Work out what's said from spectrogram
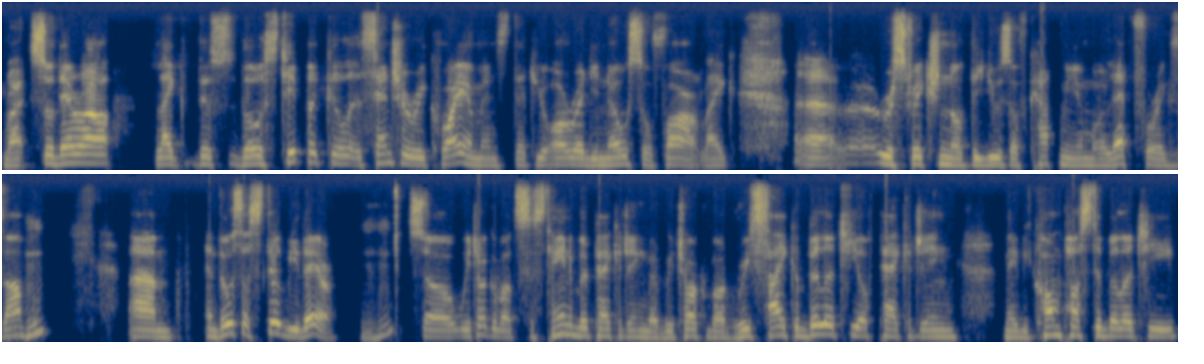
Right. So there are like this those typical essential requirements that you already know so far, like uh, restriction of the use of cadmium or lead, for example. Um, and those are still be there. Mhm. So we talk about sustainable packaging, but we talk about recyclability of packaging, maybe compostability.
